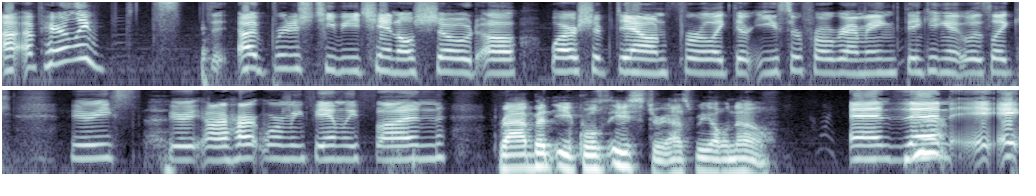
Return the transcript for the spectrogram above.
uh, apparently a British TV channel showed uh Watership Down for like their Easter programming, thinking it was like very very uh, heartwarming family fun. Rabbit equals Easter, as we all know. And then yeah. it, it,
